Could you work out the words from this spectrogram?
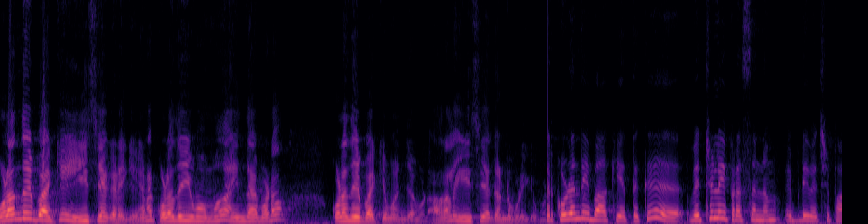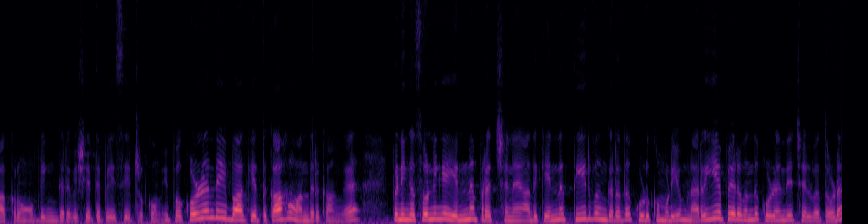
குழந்தை பாக்கியம் ஈஸியாக கிடைக்கும். ஏன்னா குலதெய்வமும் ஐந்தாம் இடம் குழந்தை பாக்கியமும் அஞ்சாம் இடம். அதனால் ஈஸியாக கண்டுபிடிக்க முடியும். குழந்தை பாக்கியத்துக்கு வெற்றிலை பிரசன்னம் எப்படி வச்சு பார்க்குறோம் அப்படிங்கிற விஷயத்தை பேசிட்டு இருக்கோம். இப்போ குழந்தை பாக்கியத்துக்காக வந்திருக்காங்க. இப்போ நீங்க சொன்னீங்க என்ன பிரச்சனை அதுக்கு என்ன தீர்வுங்கிறத கொடுக்க முடியும். நிறைய பேர் வந்து குழந்தை செல்வத்தோட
